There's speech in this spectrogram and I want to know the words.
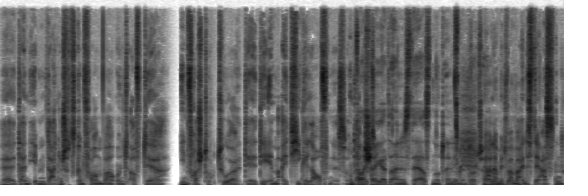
äh, dann eben datenschutzkonform war und auf der Infrastruktur der DM-IT gelaufen ist. Und, und damit, wahrscheinlich als eines der ersten Unternehmen in Deutschland. Ja, ne? damit waren wir eines der ersten,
